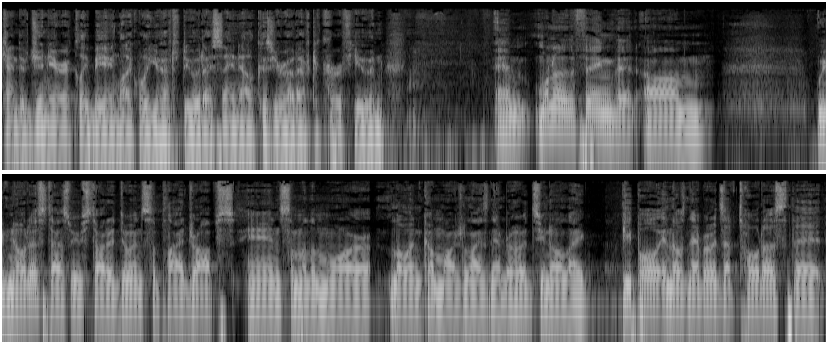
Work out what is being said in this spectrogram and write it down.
kind of generically being like, well, you have to do what I say now because you're out after curfew. And And one other thing that um, we've noticed as we've started doing supply drops in some of the more low income marginalized neighborhoods, you know, like people in those neighborhoods have told us that,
